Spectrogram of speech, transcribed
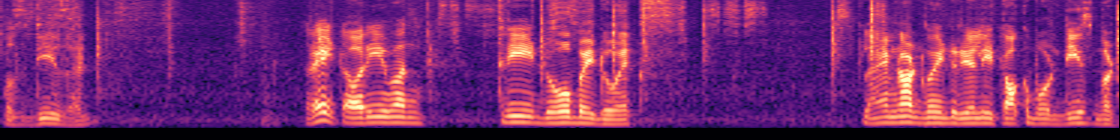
plus dz. Right? Or even 3 dou by dou x. I am not going to really talk about these, but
